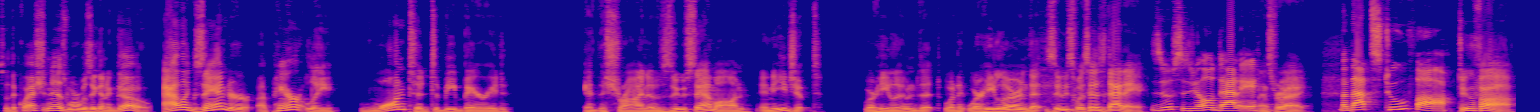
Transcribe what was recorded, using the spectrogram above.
So the question is, where was he going to go? Alexander apparently wanted to be buried at the shrine of Zeus Ammon in Egypt, where he learned that where he learned that Zeus was his daddy. Zeus is your daddy, That's right. but that's too far. Too far.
